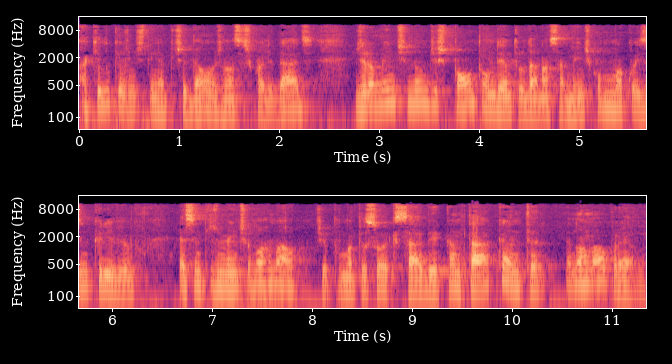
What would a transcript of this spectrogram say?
aquilo que a gente tem aptidão, as nossas qualidades, geralmente não despontam dentro da nossa mente como uma coisa incrível. É simplesmente o normal. Tipo, uma pessoa que sabe cantar, canta. É normal para ela.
